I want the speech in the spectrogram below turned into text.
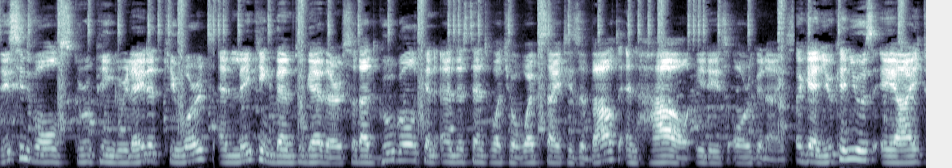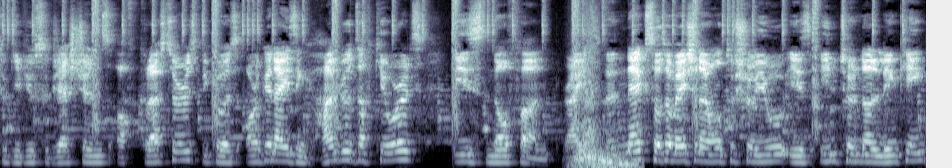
This involves grouping related keywords and linking them together so that Google can understand what your website is about and how it is organized. Again, you can use AI to give you suggestions of clusters because organizing hundreds of keywords is no fun, right? The next automation I want to show you is internal linking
